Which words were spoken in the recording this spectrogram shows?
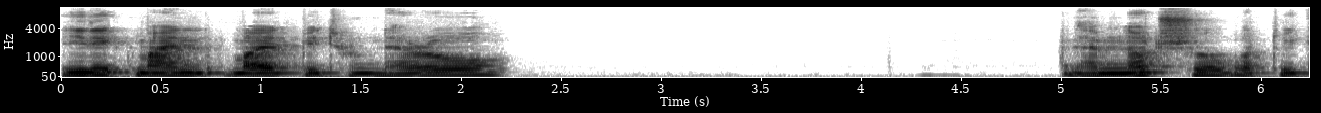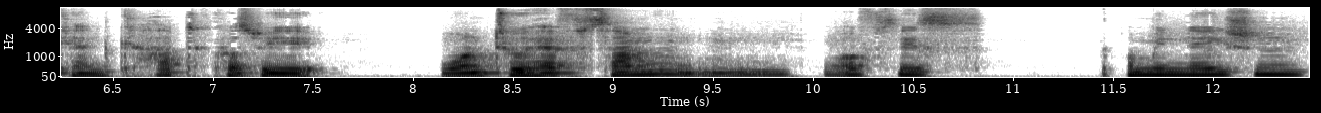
Edict might, might be too narrow. And I'm not sure what we can cut because we want to have some of this combination.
